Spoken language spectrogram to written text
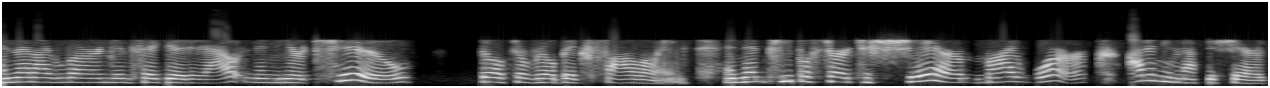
And then I learned and figured it out. And then year two, built a real big following. And then people started to share my work. I didn't even have to share it.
